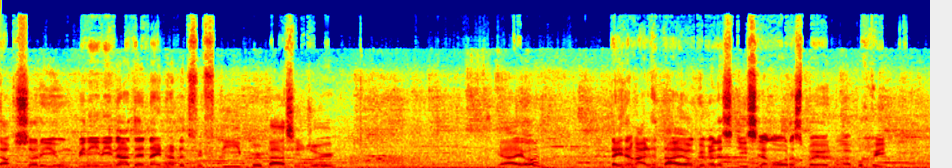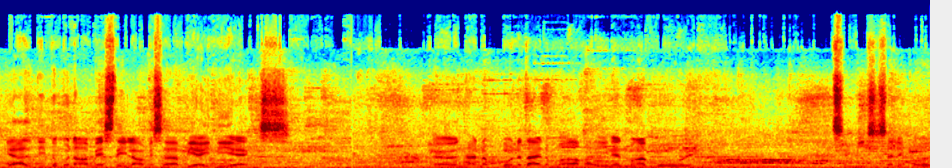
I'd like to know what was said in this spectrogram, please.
Luxury yung pinili natin, 950 per passenger. Kaya yun. Hintay na nga lang tayo hanggang alas 10 lang oras pa yun mga boy. Kaya dito muna kami, stay lang kami sa PIDX. Ayun, hanap muna tayo ng mga kainan mga boy. Si Missy sa likod.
